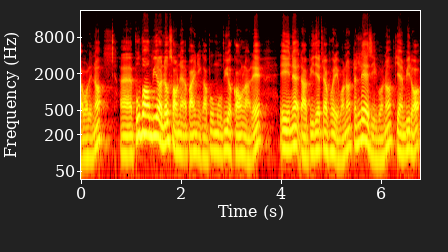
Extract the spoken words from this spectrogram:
တာပေါ့လေနော် အဲအဲပူပေါင်းပြီးတော့လှုပ်ဆောင်တဲ့အပိုင်းတွေကပုံမူပြီးတော့ကောင်းလာတယ်အေနဲ့ဒါ PDF တက်ဖွဲ့တွေပေါ့နော်တစ်လှည့်စီပေါ့နော်ပြန်ပြီးတော့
